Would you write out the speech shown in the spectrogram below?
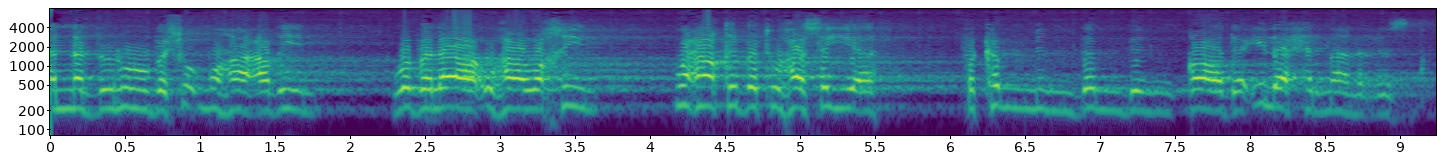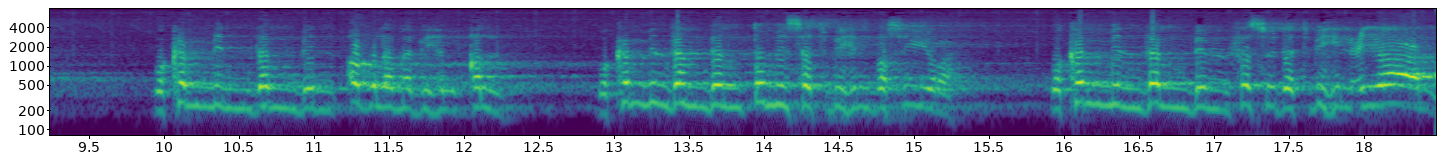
أن الذنوب شؤمها عظيم وبلاؤها وخيم وعاقبتها سيئة فكم من ذنب قاد إلى حرمان الرزق؟ وكم من ذنب أظلم به القلب؟ وكم من ذنب طمست به البصيرة؟ وكم من ذنب فسدت به العيال؟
